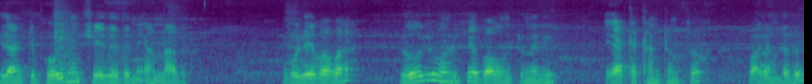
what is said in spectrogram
ఇలాంటి భోజనం చేయలేదని అన్నారు. ఒరే బాబా రోజు వండితే బాగుంటుందని ఏకకంఠంతో వారందరూ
